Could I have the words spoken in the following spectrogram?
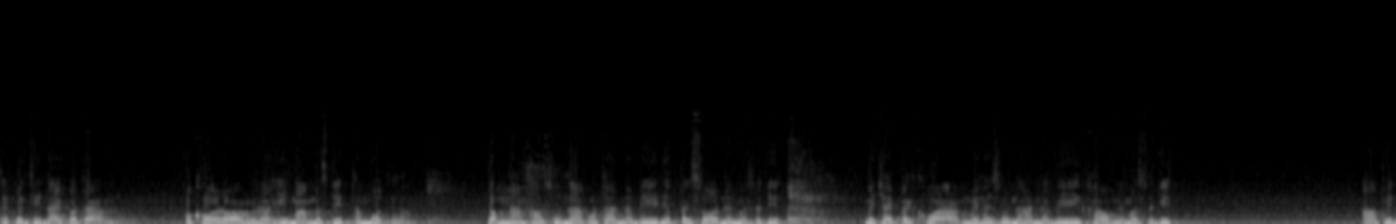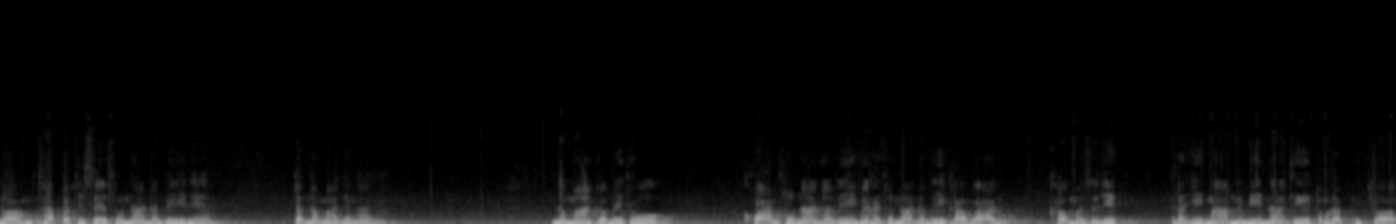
จะเป็นที่ไหนก็ตาม ก็ขอร้องนะอิหม่ามมัสยิดทั้งหมดเนี่ยต้องนำเอาสุนนะของท่านนาบีเนี่ยไปสอนในมัสยิด ไม่ใช่ไปขวาง ไม่ให้สุนนะนบีเข้าในมัสยิด อ่าพี่น้องถ้าปฏิเสธสุนนะนบีเนี่ยจะนมายังไงนมาก็ไม่ถูกขวางสุนนะนบีไม่ให้สุนนะนบีเข้าบ้าน เข้ามัสยิดท่านอิหม่ามเนี่ยมีหน้าที่ต้องรับผิดชอบ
